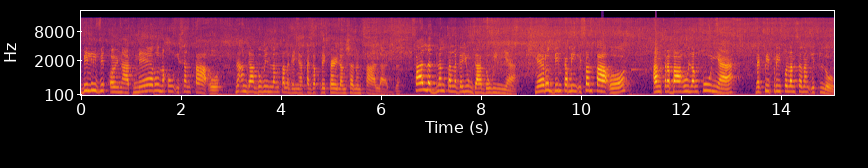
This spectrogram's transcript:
believe it or not, meron akong isang tao na ang gagawin lang talaga niya, taga-prepare lang siya ng salad. Salad lang talaga yung gagawin niya. Meron din kaming isang tao, ang trabaho lang po niya, nagpiprito lang sa ng itlog.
